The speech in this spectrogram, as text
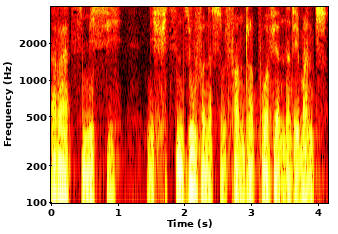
raha tsy misy ny fitsinjovana sy ny famindrampo avy amin'Andriamanitra.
